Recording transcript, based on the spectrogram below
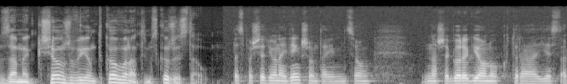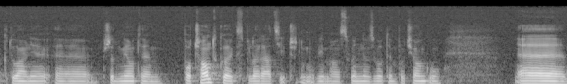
Zamek Książ wyjątkowo na tym skorzystał. bezpośrednio największą tajemnicą naszego regionu, która jest aktualnie e, przedmiotem początku eksploracji, czyli mówimy o słynnym Złotym Pociągu. E,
